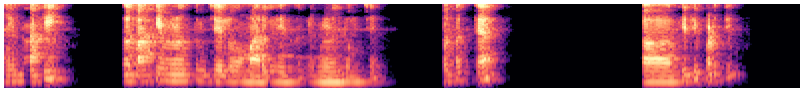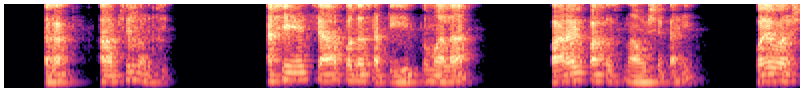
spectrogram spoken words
आणि बाकी बाकी मिळून तुमचे लोहमार्ग हे सगळे मिळून तुमचे त्या किती पडतील? जागा आरामशीर भरतील. असे ह्या चार पदासाठी तुम्हाला 12वी पास असणं आवश्यक आहे. वय वर्ष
